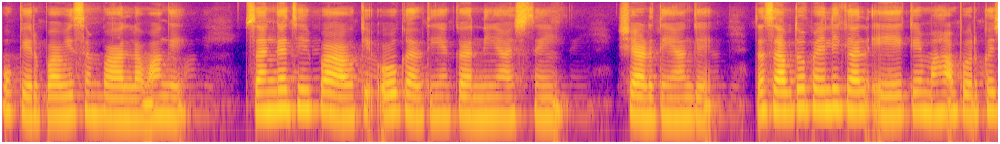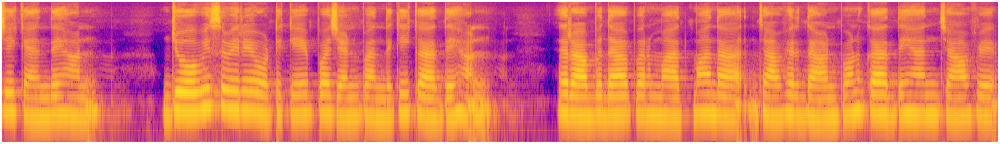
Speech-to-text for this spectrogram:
ਉਹ ਕਿਰਪਾ ਵੀ ਸੰਭਾਲ ਲਵਾਂਗੇ। ਸੰਗਤ ਜੀ ਭਾਵ ਕਿ ਉਹ ਗਲਤੀਆਂ ਕਰਨੀਆਂ ਅਸੀਂ ਛੱਡ ਦਿਆਂਗੇ। ਤਾਂ ਸਭ ਤੋਂ ਪਹਿਲੀ ਗੱਲ ਇਹ ਕਿ ਮਹਾਪੁਰਖ ਜੀ ਕਹਿੰਦੇ ਹਨ, ਜੋ ਵੀ ਸਵੇਰੇ ਉੱਠ ਕੇ ਭਜਨ ਬੰਦਗੀ ਕਰਦੇ ਹਨ, ਰੱਬ ਦਾ, ਪਰਮਾਤਮਾ ਦਾ, ਜਾਂ ਫਿਰ ਦਾਨ ਪੁੰਨ ਕਰਦੇ ਹਨ, ਜਾਂ ਫਿਰ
